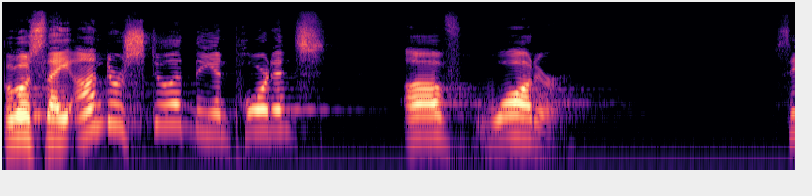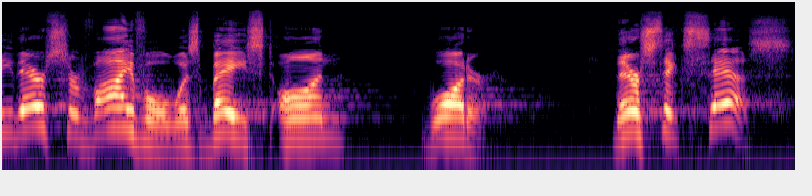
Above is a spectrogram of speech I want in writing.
because they understood the importance of water. See, their survival was based on water. Their success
